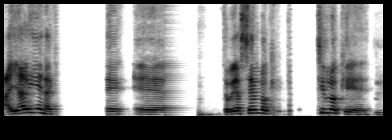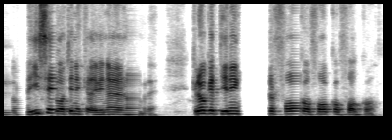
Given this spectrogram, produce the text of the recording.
Hay alguien aquí, eh, te voy a hacer lo que, decir lo que, dice vos tienes que adivinar el nombre. Creo que tiene que ser foco, foco, foco.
